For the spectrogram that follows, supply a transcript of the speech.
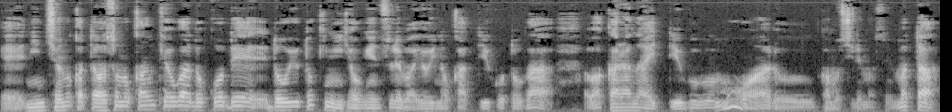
え認知症の方はその環境がどこで、どういう時に表現すればよいのかっていうことがわからないっていう部分もあるかもしれません。また、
